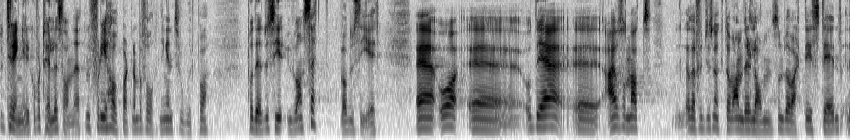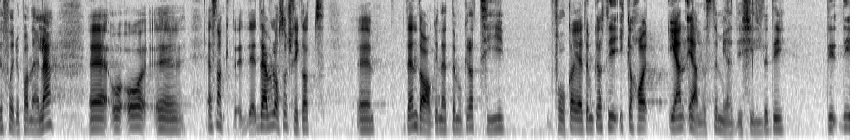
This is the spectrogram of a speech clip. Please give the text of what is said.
Du trenger ikke å fortelle sannheten, fordi halvparten av befolkningen tror på, på det du sier, uansett hva du sier. Eh, og, eh, og, det eh, er jo sånn at Derfor du snakket om andre land som du har vært i sted i det forrige panelet. Eh, og, og eh, jeg snakket, det er vel også slik at eh, den dagen et demokrati folka i et demokrati ikke har én en eneste mediekilde de, de, de,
